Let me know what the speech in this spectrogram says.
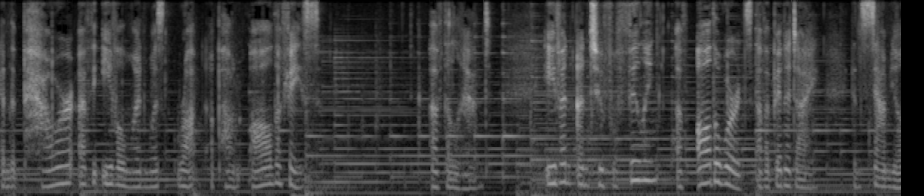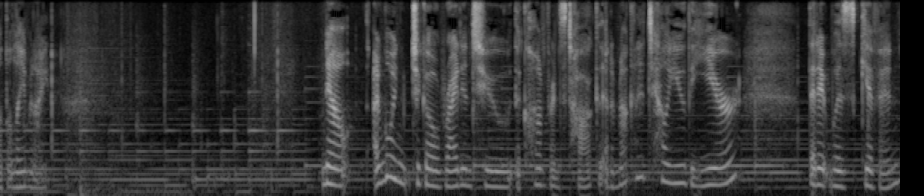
and the power of the evil one was wrought upon all the face of the land, even unto fulfilling of all the words of Abinadi and Samuel the Lamanite. Now, I'm going to go right into the conference talk, and I'm not going to tell you the year that it was given,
